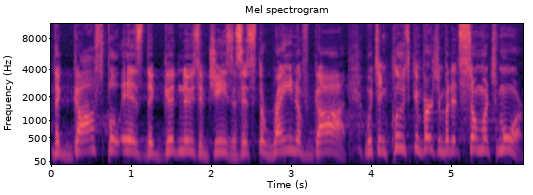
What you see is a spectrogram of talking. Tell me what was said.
The gospel is the good news of Jesus. It's the reign of God, which includes conversion, but it's so much more.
